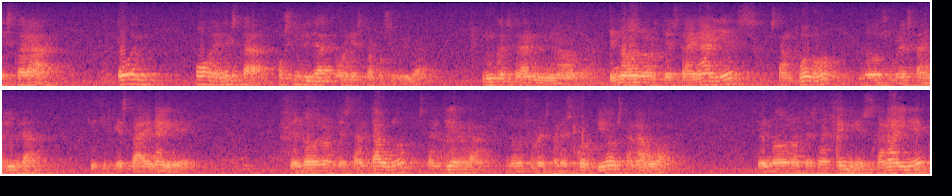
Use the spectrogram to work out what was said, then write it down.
estará o en, o en esta posibilidad o en esta posibilidad. Nunca estará en ninguna otra. El nodo norte está en Aries, está en fuego, el nodo sur está en Libra, quiere decir que está en aire. El nodo norte está en Tauro, está en tierra, el nodo sur está en Escorpio, está en agua. Si el nodo norte está en Géminis, está en aire,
